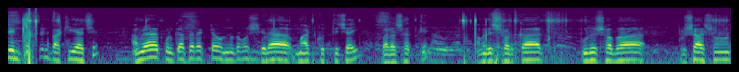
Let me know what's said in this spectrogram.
টেন পার্সেন্ট বাকি আছে। আমরা কলকাতার একটা অন্যতম সেরা মাঠ করতে চাই, বারাসাতকে। আমাদের সরকার, পুরসভা, প্রশাসন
